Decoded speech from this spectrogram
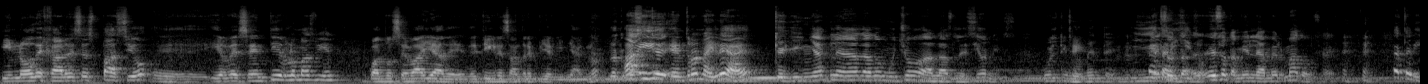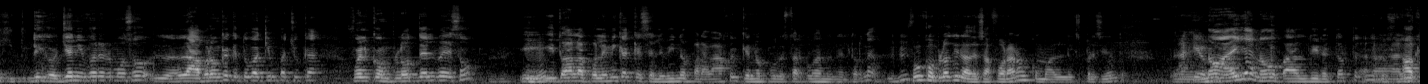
y no dejar ese espacio eh, y resentirlo más bien cuando se vaya de, de Tigres André Pierre Guignac, ¿no? Lo que Ah, y que- entró Nailea, ¿eh? Que Guiñac le ha dado mucho a las lesiones últimamente. Y Ya está eso, eso también le ha mermado. o sea. Digo, Jennifer Hermoso, la bronca que tuvo aquí en Pachuca fue el complot del beso y, toda la polémica que se le vino para abajo y que no pudo estar jugando en el torneo. Fue un complot y la desaforaron como al expresidente. Ah, Eh, que- no, a ella no, al director técnico. Ah, ok.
